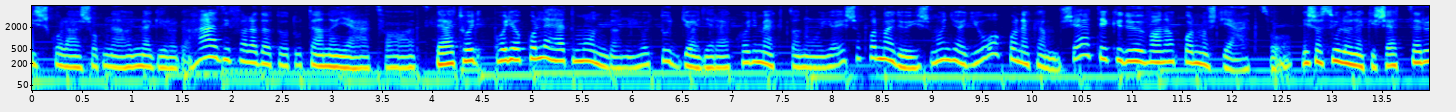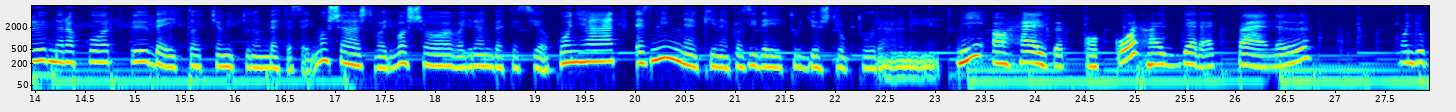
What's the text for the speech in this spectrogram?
iskolásoknál, hogy megírod a házi feladatot, utána játszhatsz. Tehát, hogy, hogy akkor lehet mondani, hogy tudja a gyerek, hogy megtanulja, és akkor majd ő is mondja, hogy jó, akkor nekem most játékidő van, akkor most játszol. És a szülőnek is egyszerűbb, mert akkor ő beiktatja, mit tudom, betesz egy mosást, vagy vasal, vagy rendbe teszi a konyhát. Ez mindenkinek az idejét tudja struktúrálni. Mi a helyzet akkor, ha egy gyerek felnő, mondjuk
